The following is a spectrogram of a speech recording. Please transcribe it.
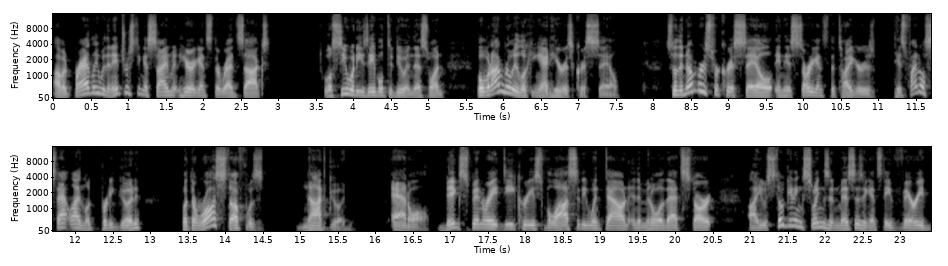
Uh, but Bradley with an interesting assignment here against the Red Sox. We'll see what he's able to do in this one. But what I'm really looking at here is Chris Sale. So the numbers for Chris Sale in his start against the Tigers, his final stat line looked pretty good, but the raw stuff was not good at all. Big spin rate decrease, velocity went down in the middle of that start. Uh, he was still getting swings and misses against a very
